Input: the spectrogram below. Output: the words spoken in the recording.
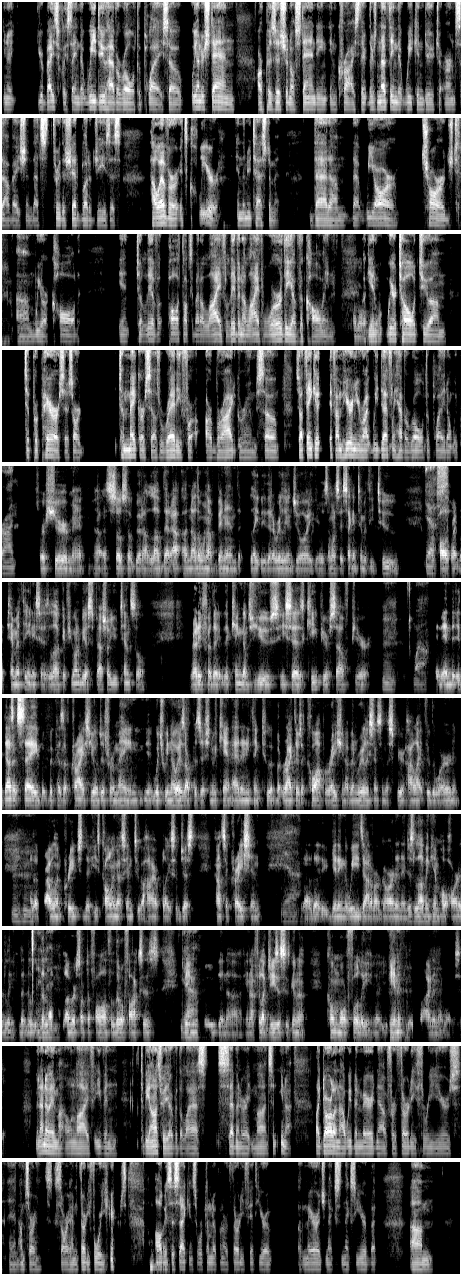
you know, you're basically saying that we do have a role to play. So we understand our positional standing in Christ. There, there's nothing that we can do to earn salvation. That's through the shed blood of Jesus. However, it's clear in the New Testament that um, that we are charged, um, we are called in to live. Paul talks about a life, living a life worthy of the calling. Again, we are told to um, to prepare ourselves, or to make ourselves ready for our bridegroom. So, so I think if I'm hearing you right, we definitely have a role to play, don't we, Brian? For sure, man. Uh, it's so so good. I love that. Uh, another one I've been in that lately that I really enjoy is I want to say Second Timothy two. Yes. Paul's writing to Timothy, and he says, "Look, if you want to be a special utensil, ready for the the kingdom's use, he says, keep yourself pure." Mm. Wow. And, and, it doesn't say because of Christ, you'll just remain, which we know is our position. We can't add anything to it. But right, there's a cooperation. I've been really sensing the Spirit highlight through the word and mm-hmm. as I travel and preach that He's calling us into a higher place of just consecration. Yeah. You know, the, getting the weeds out of our garden and just loving Him wholeheartedly. Letting the, the lover start to fall off, the little foxes being yeah. removed. And, uh, and I feel like Jesus is going to come more fully uh, in and through in that way. So mean, I know in my own life, even to be honest with you, over the last seven or eight months, and you know, like Darla and I, we've been married now for 33 years, and I'm sorry, sorry, honey, 34 years. August the second, so we're coming up on our 35th year of, of marriage next next year. But, um,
